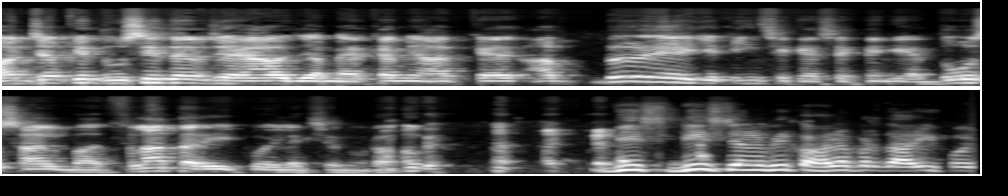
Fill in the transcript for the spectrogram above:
और जबकि दूसरी तरफ़ जो है अमेरिका में आप कह आप बड़े यकीन से कह सकते हैं कि दो साल बाद फला तारीख को इलेक्शन हो रहा होगा। बीस बीस जनवरी को हल बर्दारी हो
